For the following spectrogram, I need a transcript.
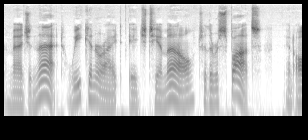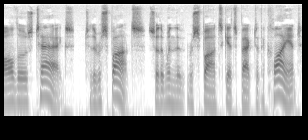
Imagine that. We can write HTML to the response and all those tags to the response so that when the response gets back to the client,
